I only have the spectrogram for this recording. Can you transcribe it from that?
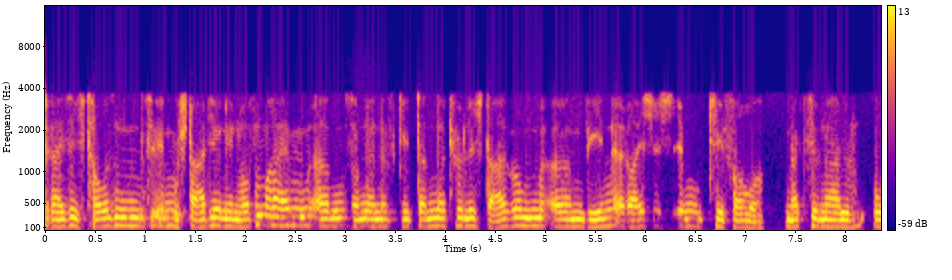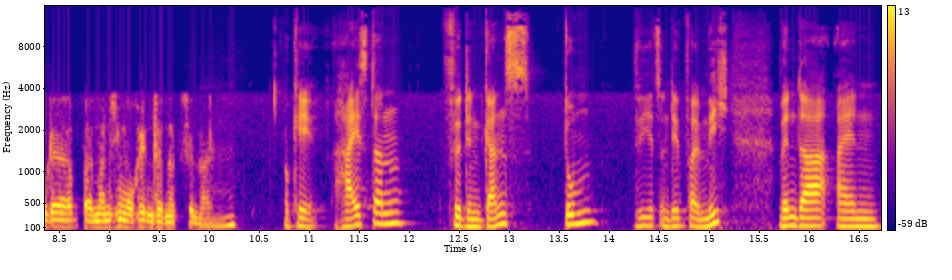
30.000 im Stadion in Hoffenheim, ähm, sondern es geht dann natürlich darum, ähm, wen erreiche ich im TV, national oder bei manchen auch international. Mhm. Okay, heißt dann für den ganz dumm, wie jetzt in dem Fall mich, wenn da ein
